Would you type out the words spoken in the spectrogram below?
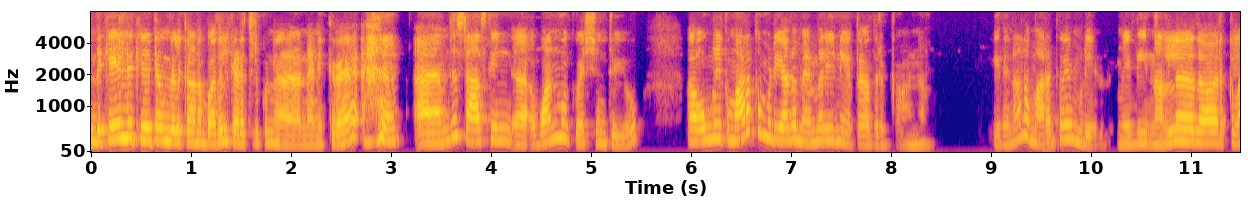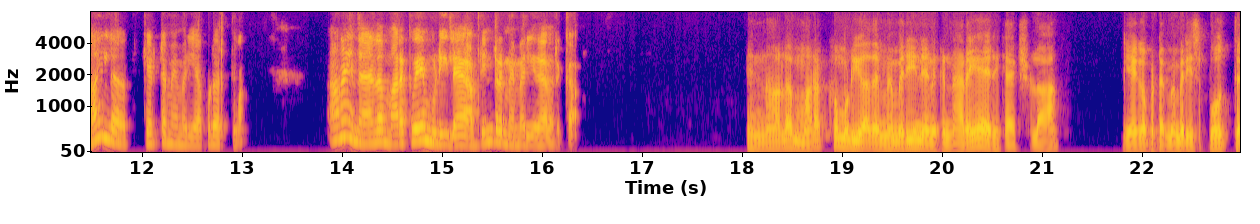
இந்த கேள்வி கேட்டவங்களுக்கான பதில் கிடைச்சிருக்குன்னு நான் நினைக்கிறேன். I'm just asking one more question to you உங்களுக்கு மறக்க முடியாத மெமரின்னு ஏதாவது இருக்கா அண்ணா? இதனால மறக்கவே முடியாது. மேபி நல்லதா இருக்கலாம் இல்ல கெட்ட மெமரியா கூட இருக்கலாம். ஆனா இதனால மறக்கவே முடியல அப்படின்ற மெமரி ஏதாவது இருக்கா? என்னால மறக்க முடியாத மெமரின்னு எனக்கு நிறைய இருக்கு ஆக்சுவலா ஏகப்பட்ட மெமரிஸ் போத்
